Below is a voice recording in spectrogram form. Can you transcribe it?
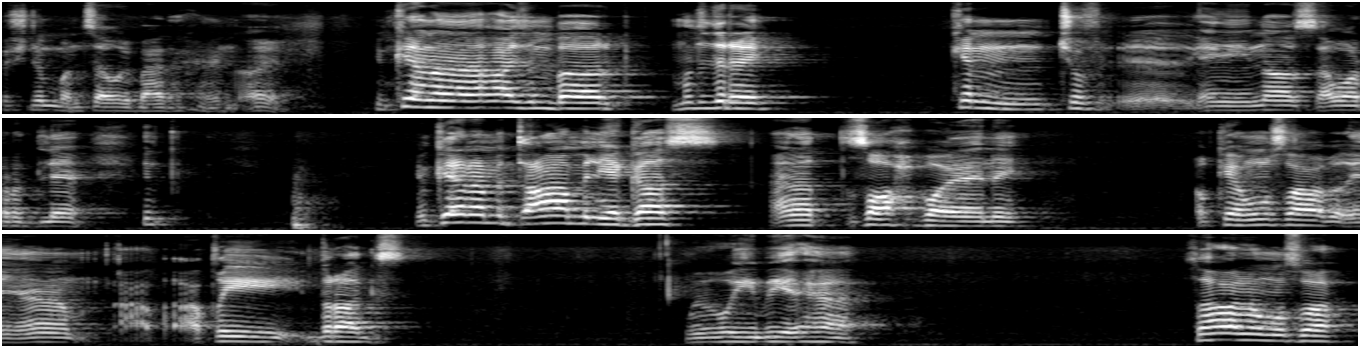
إيش نبغى نسوي بعد الحين؟ أي. يمكن أنا هايزنبرغ ما تدري. يمكن تشوف يعني ناس أورد له يمكن أنا متعامل يا قاس أنا صاحبه يعني. okay مو صعب يعني أنا أعطيه drugs وهو يبيعها. صح ولا مو صح؟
